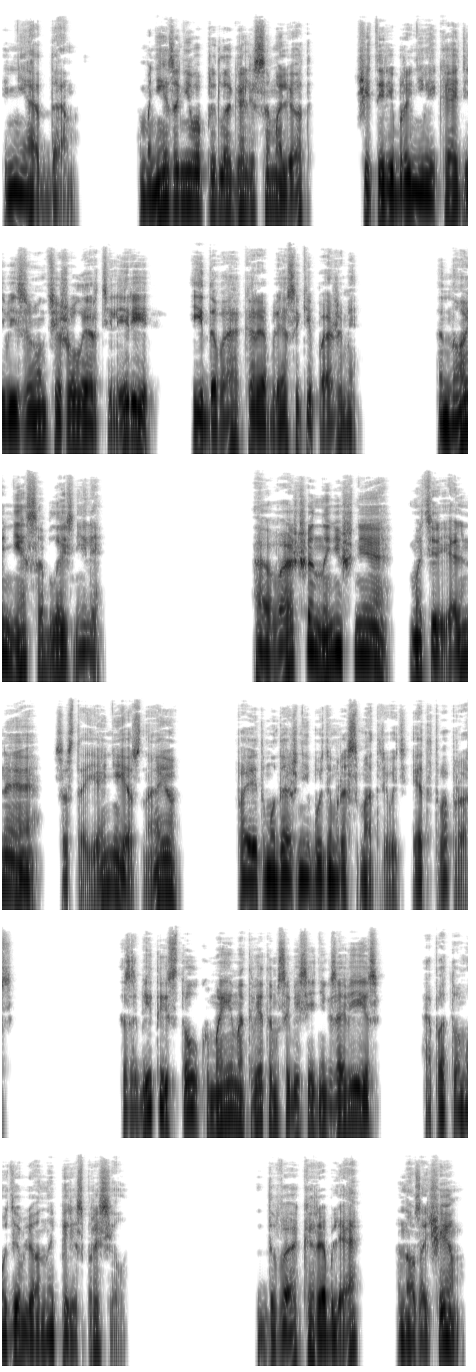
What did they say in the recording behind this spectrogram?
не отдам. Мне за него предлагали самолет, четыре броневика, дивизион тяжелой артиллерии и два корабля с экипажами, но не соблазнили. А ваше нынешнее материальное состояние я знаю, поэтому даже не будем рассматривать этот вопрос. Сбитый с толку моим ответом собеседник завис, а потом удивленно переспросил. «Два корабля? Но зачем?»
